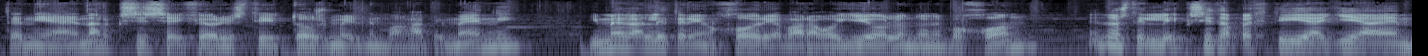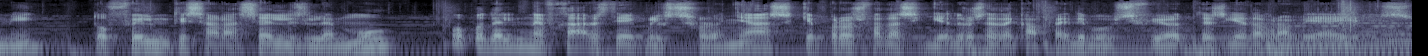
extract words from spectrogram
Ταινία έναρξης έχει οριστεί το Σμύρνη μου αγαπημένη, η μεγαλύτερη εγχώρια παραγωγή όλων των εποχών, ενώ στη λήξη θα παιχτεί η Αγία Έμι, το φιλμ της Αρασέλης Λεμού, που αποτελεί την ευχάριστη έκπληξη της χρονιάς και πρόσφατα συγκέντρωσε 15 υποψηφιότητες για τα βραβεία Ήρης.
